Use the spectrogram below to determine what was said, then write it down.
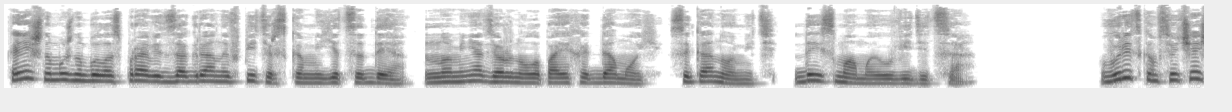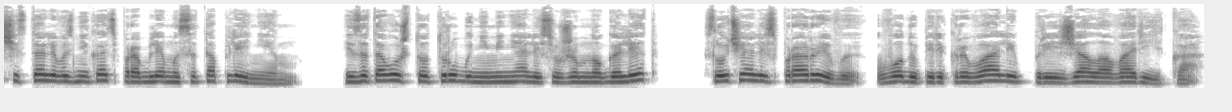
Конечно, можно было справить заграны в питерском ЕЦД, но меня дернуло поехать домой, сэкономить, да и с мамой увидеться. В Урицком все чаще стали возникать проблемы с отоплением. Из-за того, что трубы не менялись уже много лет, случались прорывы, воду перекрывали, приезжала аварийка.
